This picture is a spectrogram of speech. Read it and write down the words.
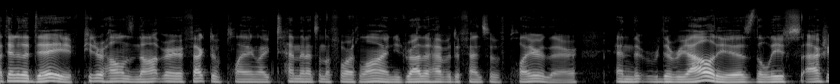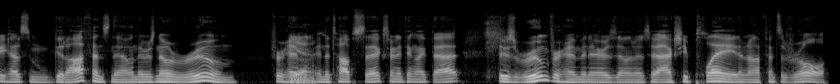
at the end of the day, Peter Holland's not very effective playing like 10 minutes on the fourth line, you'd rather have a defensive player there. And the, the reality is the Leafs actually have some good offense now and there was no room for him Yeah. in the top 6 or anything like that. There's room for him in Arizona to actually play in an offensive role.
